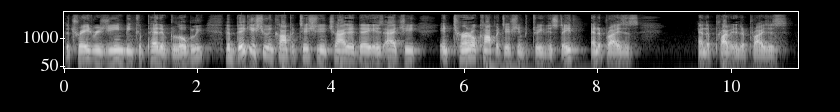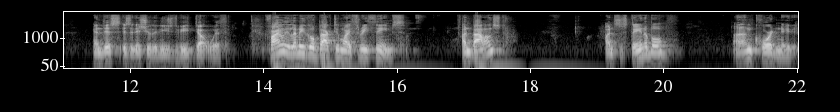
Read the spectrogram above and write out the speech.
the trade regime being competitive globally. The big issue in competition in China today is actually internal competition between the state enterprises and the private enterprises, and this is an issue that needs to be dealt with. Finally, let me go back to my three themes unbalanced, unsustainable, and uncoordinated.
